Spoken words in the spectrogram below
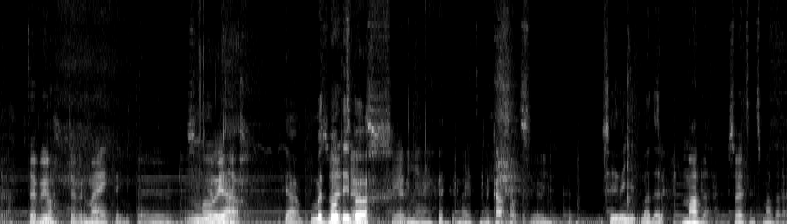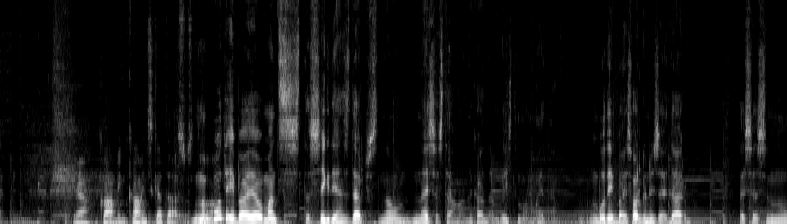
kad tev, ir, Nu. tev ir meitiņa, tev ir Nu, sieviņa. jā. jā, bet būtībā Sieviņai, meitiņai. Kā sauc sieviņu? sieviņa madara. Madara. Sveiciens Madarai. Jā. Kā viņi, kā viņi skatās uz to? Nu, būtībā jau mans tas ikdienas darbs nu, nesastāv no nekādām bīstamām lietām. Būtībā es organizēju darbu. Es, esmu, nu,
